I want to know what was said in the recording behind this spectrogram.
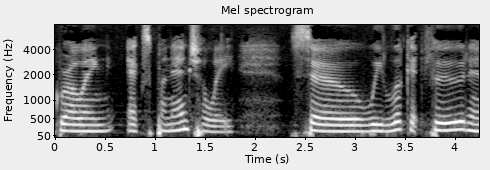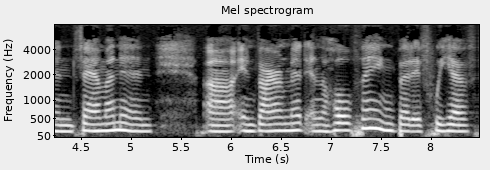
growing exponentially. So we look at food and famine and uh, environment and the whole thing, but if we have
